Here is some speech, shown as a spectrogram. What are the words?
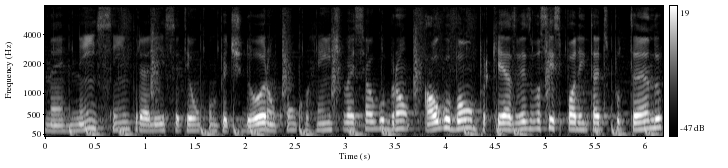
né? Nem sempre ali você ter um competidor, um concorrente vai ser algo bom, algo bom porque às vezes vocês podem estar disputando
